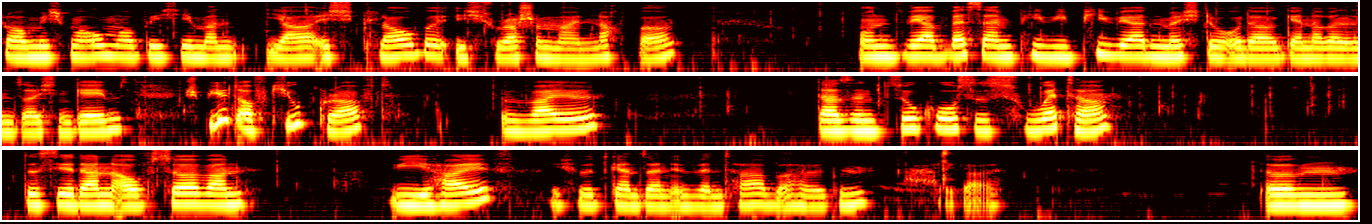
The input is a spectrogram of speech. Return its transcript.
Schau mich mal um, ob ich jemand. Ja, ich glaube, ich rushe meinen Nachbar. Und wer besser im PvP werden möchte oder generell in solchen Games, spielt auf Cubecraft, weil da sind so große Sweater, dass ihr dann auf Servern wie Hive, ich würde gern sein Inventar behalten, egal, Ähm,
